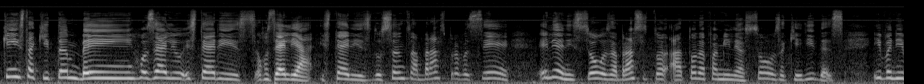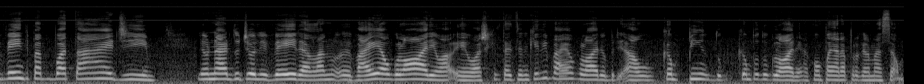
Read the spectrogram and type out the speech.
Quem está aqui também, Rosélio Esteres, Rosélia Esteres dos Santos, abraço para você. Eliane Souza, abraço a toda a família Souza, queridas. Ivani Vende, boa tarde. Leonardo de Oliveira, lá no, vai ao Glória, eu acho que ele está dizendo que ele vai ao Glória, ao campinho do Campo do Glória, acompanhar a programação.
